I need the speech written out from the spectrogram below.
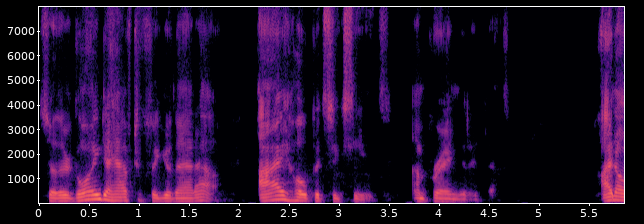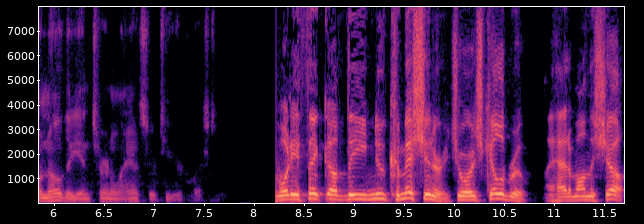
So they're going to have to figure that out. I hope it succeeds. I'm praying that it does. I don't know the internal answer to your question. What do you think of the new commissioner, George Killebrew? I had him on the show.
